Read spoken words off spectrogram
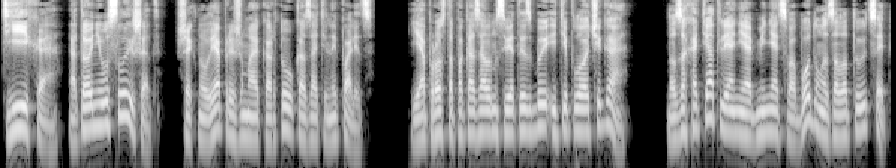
«Тихо, а то они услышат!» — шикнул я, прижимая к рту указательный палец. «Я просто показал им свет избы и тепло очага. Но захотят ли они обменять свободу на золотую цепь?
